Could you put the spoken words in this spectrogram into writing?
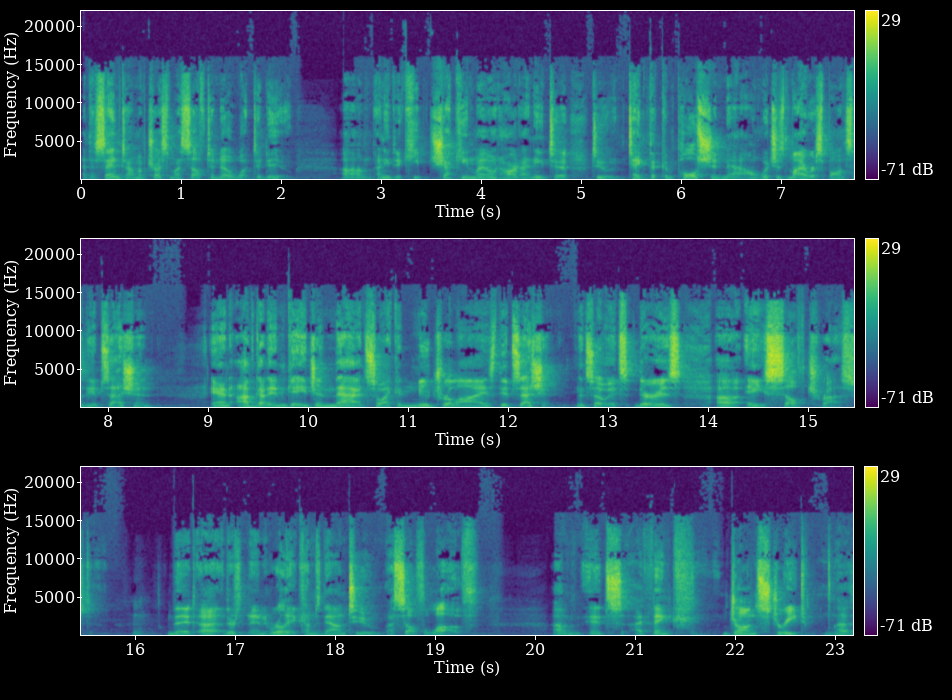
At the same time, I'm trusting myself to know what to do. Um, I need to keep checking my own heart. I need to to take the compulsion now, which is my response to the obsession, and I've got to engage in that so I can neutralize the obsession. And so it's there is uh, a self trust that uh, there's, and really it comes down to a self love. Um, it's I think John Street uh,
